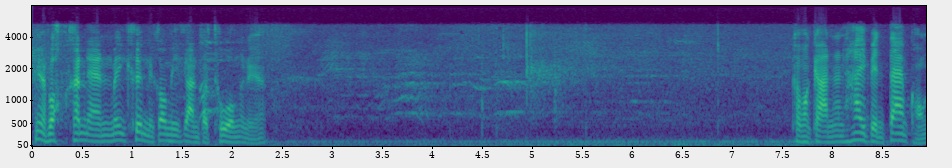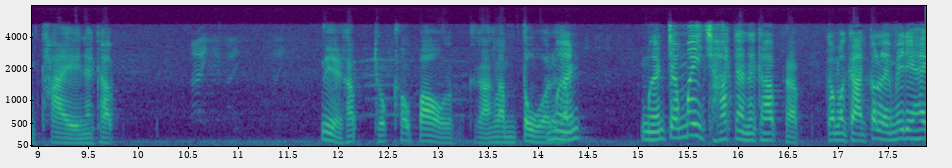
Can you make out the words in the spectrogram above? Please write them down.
เนี่ยบอกคะแนนไม่ขึ้นก็มีการประท้วงกันเนี่ย กรรมการนั้นให้เป็นแต้มของไทยนะครับ นี่ครับชกเข้าเป้ากลางลำตัวนะเหมืคอนรับเหมือนจะไม่ชัดนะครับ ครับ กรรมการก็เลยไม่ได้ให้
